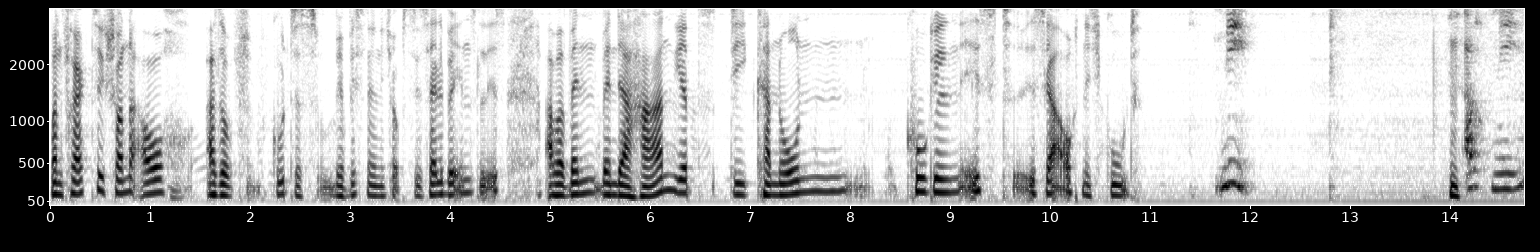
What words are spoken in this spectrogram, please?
man fragt sich schon auch, also gut, das, wir wissen ja nicht, ob es dieselbe Insel ist, aber wenn, wenn der Hahn jetzt die Kanonenkugeln isst, ist ja auch nicht gut. Nee. Ist hm. auch nee.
